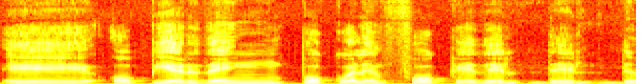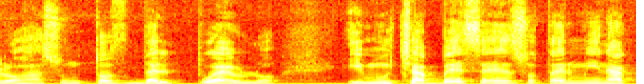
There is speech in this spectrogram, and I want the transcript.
eh, o pierden un poco el enfoque del- del- de los asuntos del pueblo y muchas veces eso termina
